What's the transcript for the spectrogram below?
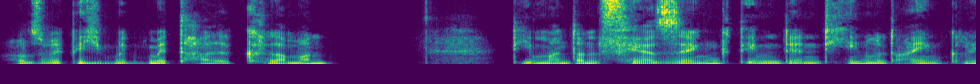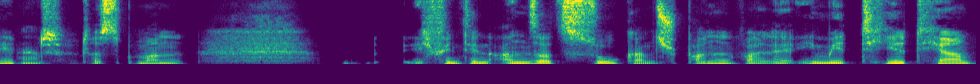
also wirklich mhm. mit Metallklammern, die man dann versenkt im Dentin und einklebt, ja. dass man, ich finde den Ansatz so ganz spannend, weil er imitiert ja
